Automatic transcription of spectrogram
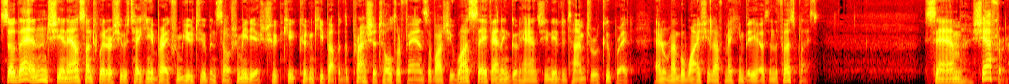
So then she announced on Twitter she was taking a break from YouTube and social media. She couldn't keep up with the pressure, told her fans that while she was safe and in good hands, she needed time to recuperate and remember why she loved making videos in the first place. Sam Sheffer,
